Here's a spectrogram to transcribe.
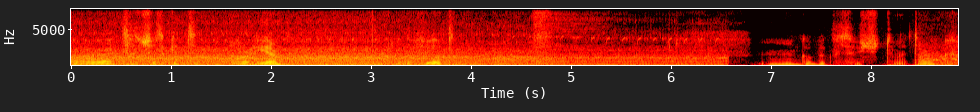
Alright, let's just get over here in the field. And go back to switch to my truck.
